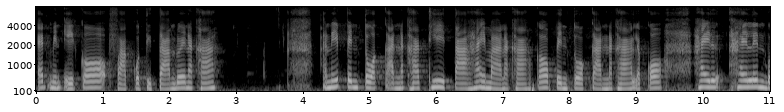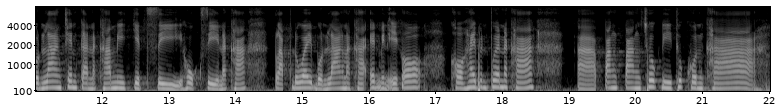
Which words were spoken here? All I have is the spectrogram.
แอดมินเอก็ฝากกดติดตามด้วยนะคะ อันนี้เป็นตัวกันนะคะที่ตาให้มานะคะ ก็เป็นตัวกันนะคะ แล้วก็ให้ให้เล่นบนล่างเช่นกันนะคะ มี 7 4 6 4 นะคะ กลับด้วยบนล่างนะคะแอดมินเอก็ขอให้เพื่อนๆนะคะอ่าปังๆโชคดีทุกคนค่ะ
